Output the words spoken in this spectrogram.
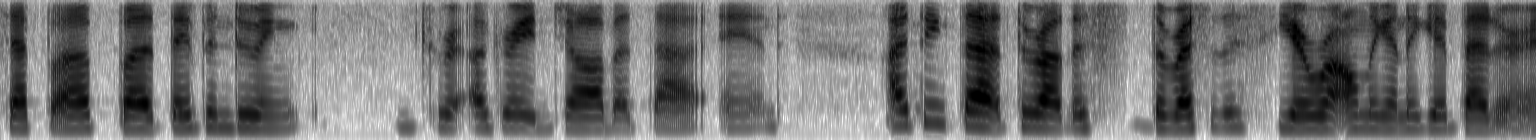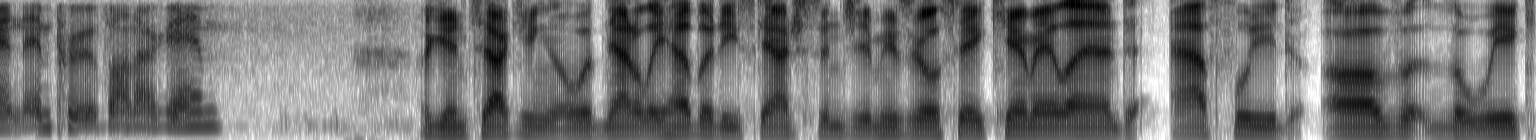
step up, but they've been doing gr- a great job at that. And I think that throughout this, the rest of this year, we're only going to get better and improve on our game. Again, talking with Natalie Hedlund, East Atchison, Jim Hughes Real Estate, KMA Land Athlete of the Week.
